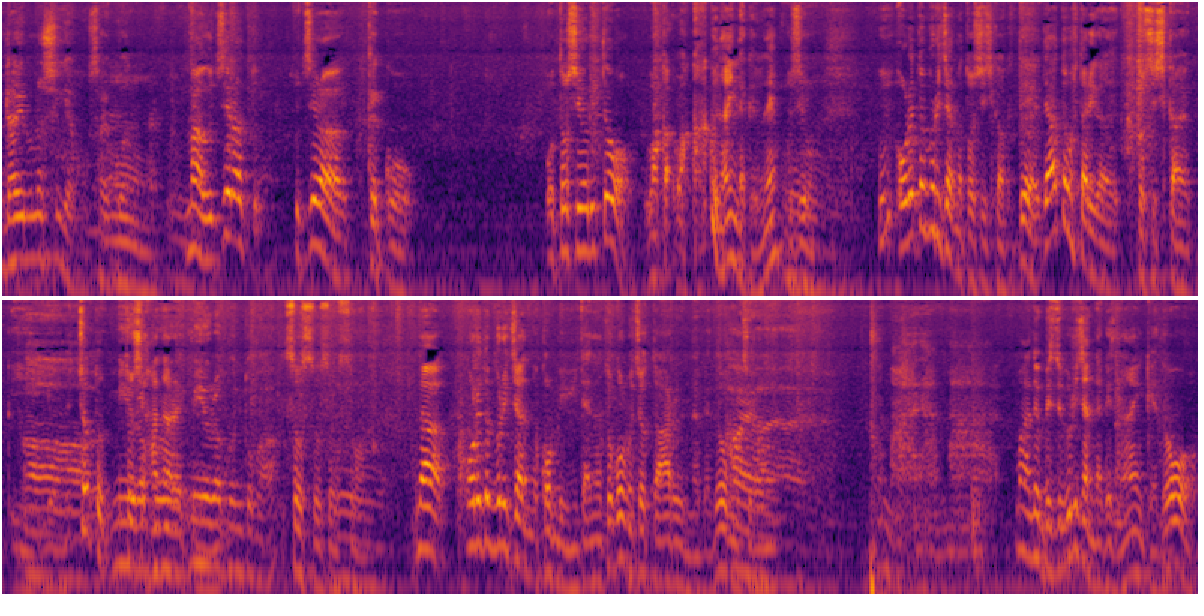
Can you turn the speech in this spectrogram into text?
ライブのシゲはもう最高だ、うん。まあうちらとうちら結構お年寄りと若若くないんだけどねもちろん、う俺とブリちゃんが年近くてであと二人が年近いよね。ちょっと年離れて三浦君とか？そうそうそうそう、だから俺とブリちゃんのコンビみたいなところもちょっとあるんだけどもちろん、まあまあまあでも別にブリちゃんだけじゃないけど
